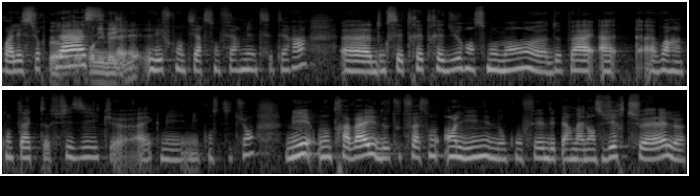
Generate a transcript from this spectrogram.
pour aller sur place. Euh, les frontières sont fermées, etc. Euh, donc c'est très très dur en ce moment de ne pas avoir un contact physique avec mes, mes, constituants. Mais on travaille de toute façon en ligne, donc on fait des permanences virtuelles,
